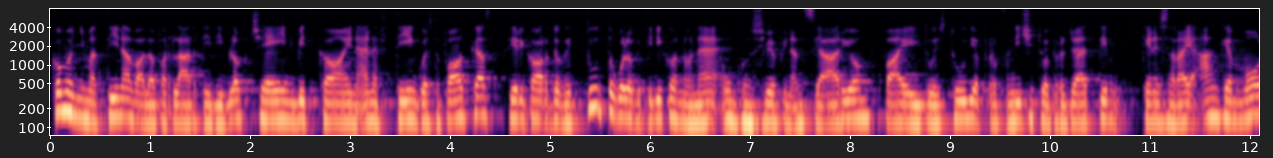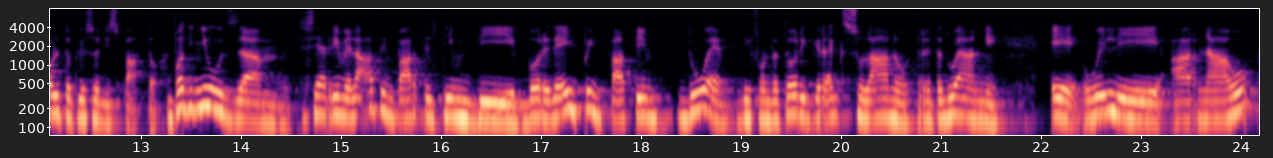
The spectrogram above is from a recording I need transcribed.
come ogni mattina vado a parlarti di blockchain, bitcoin, NFT in questo podcast, ti ricordo che tutto quello che ti dico non è un consiglio finanziario, fai i tuoi studi, approfondisci i tuoi progetti, che ne sarai anche molto più soddisfatto. Un po' di news, um, si è rivelato in parte il team di Bored Ape, infatti due dei fondatori, Greg Solano, 32 anni, e Willy Arnau,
